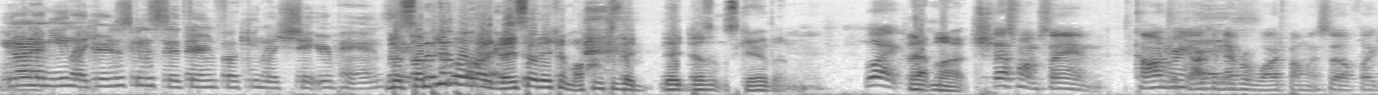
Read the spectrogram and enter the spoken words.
You know what I mean? Like you're just gonna sit there and fucking like shit your pants. But Like, some people like they say they can watch them because they it doesn't scare them Like that much. that's what I'm saying. Conjuring, I, Okay. could never watch by myself. Like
